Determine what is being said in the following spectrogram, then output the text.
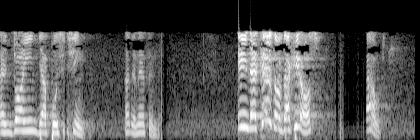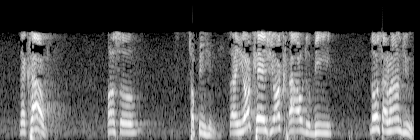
Enjoying their position. That's the next thing. In the case of Zacchaeus, crowd. The crowd also stopping him. So in your case, your crowd will be those around you.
